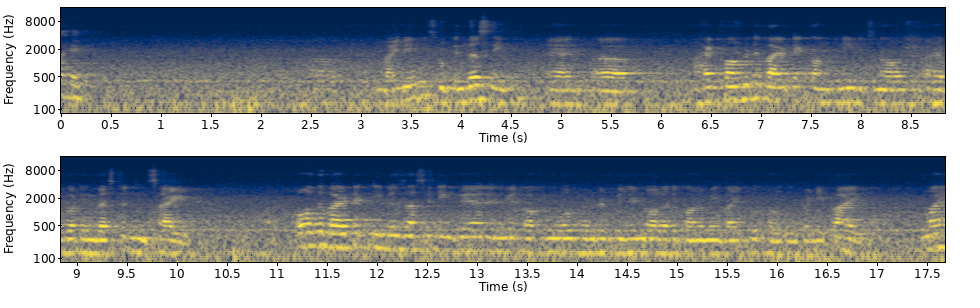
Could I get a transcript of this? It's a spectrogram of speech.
go ahead. Uh, my name is Rupinder Singh and uh, I had founded a biotech company which now I have got invested inside. All the biotech leaders are sitting there and we are talking about $100 billion economy by 2025. My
